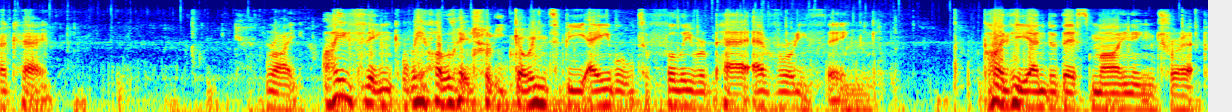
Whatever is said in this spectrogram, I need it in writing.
Okay. Right, I think we are literally going to be able to fully repair everything by the end of this mining trip.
